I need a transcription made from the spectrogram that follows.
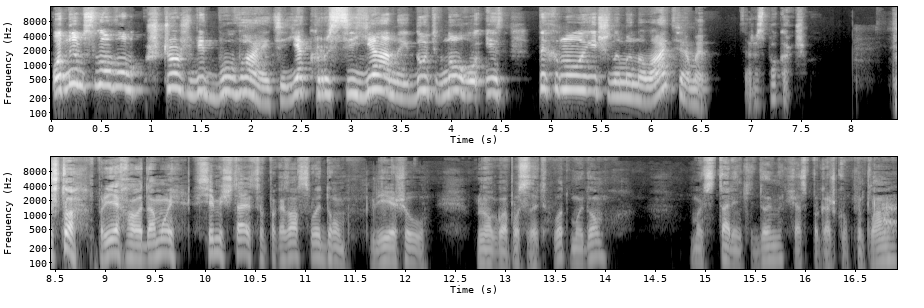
Одним словом, що ж відбувається, як росіяни йдуть в ногу із технологічними новаціями, зараз покажемо. Ну что, приехала домой. Все мечтают, что показал свой дом, где я живу. Много вопросов задают. Вот мой дом, мой старенький домик. Сейчас покажу крупным планом.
